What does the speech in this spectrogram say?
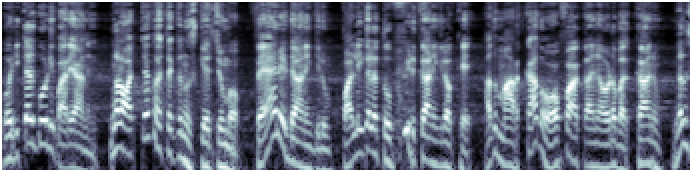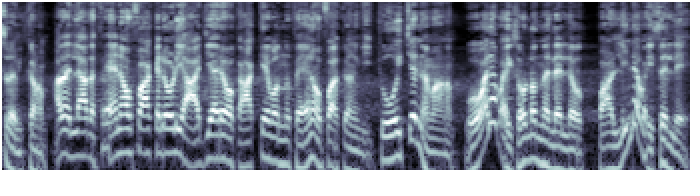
ഒരിക്കൽ കൂടി പറയാണ്. നിങ്ങൾ ഒറ്റയ്ക്ക് ഒറ്റയ്ക്ക് നിസ്കരിച്ചുമ്പോ ഫാൻ ഇടുകയാണെങ്കിലും പള്ളികളെ തൊപ്പിയെടുക്കുകയാണെങ്കിലും ഒക്കെ അത് മറക്കാതെ ഓഫാക്കാനും അവിടെ വെക്കാനും നിങ്ങൾ ശ്രമിക്കണം. അതല്ലാതെ ഫാൻ ഓഫ് ആക്കലോളി ആചാരോ കാക്കേ വന്ന് ഫാൻ ഓഫ് ആക്കുകയാണെങ്കിൽ ചോദിച്ചു ചോദിച്ചെന്നെ വേണം. ഓരോ പൈസ കൊണ്ടൊന്നല്ലല്ലോ. പള്ളിന്റെ പൈസ അല്ലേ?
